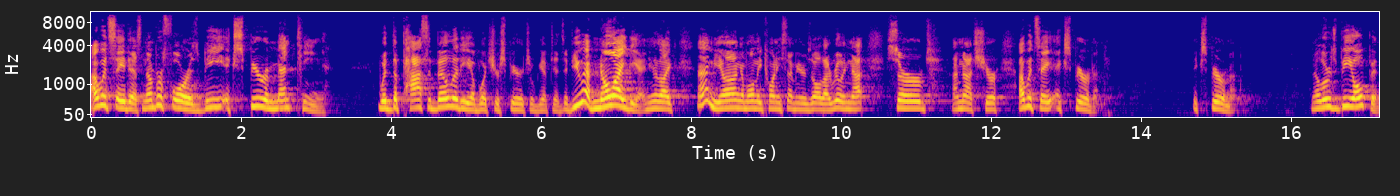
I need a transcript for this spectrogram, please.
I would say this number four is be experimenting with the possibility of what your spiritual gift is. If you have no idea and you're like, I'm young, I'm only 27 years old, I really not served, I'm not sure, I would say experiment. Experiment. In other words, be open.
